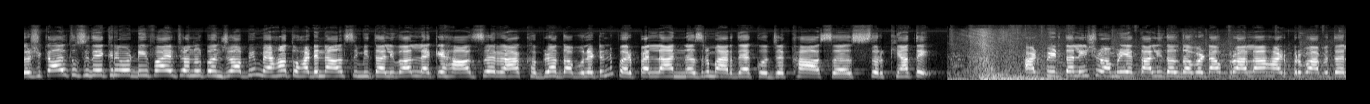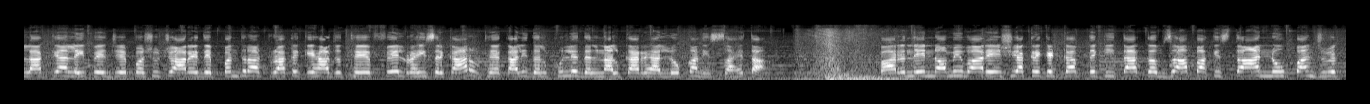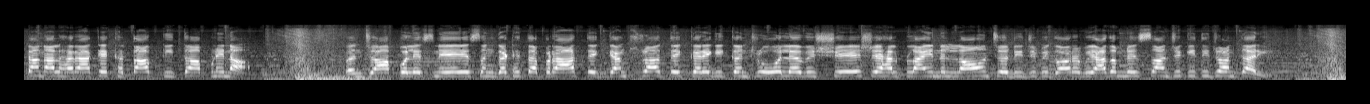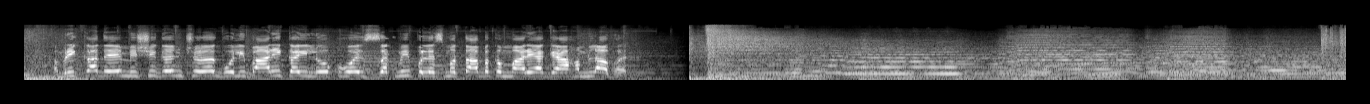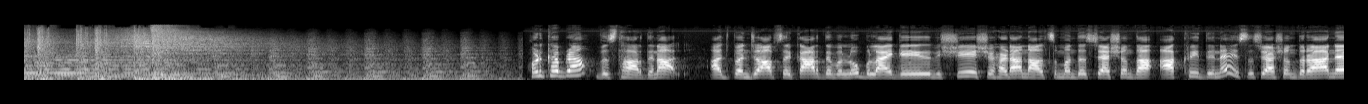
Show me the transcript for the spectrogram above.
ਸਤਿ ਸ਼੍ਰੀ ਅਕਾਲ, ਤੁਸੀਂ ਦੇਖ ਰਹੇ ਹੋ D5 ਚੈਨਲ ਪੰਜਾਬੀ। ਮੈਂ ਹਾਂ ਤੁਹਾਡੇ ਨਾਲ ਸਿਮਿਤ ਅਲੀਵਾਲ, ਲੈ ਕੇ ਹਾਜ਼ਰ ਹਾਂ ਖਬਰਾਂ ਦਾ ਬੁਲੇਟਿਨ, ਪਰ ਪਹਿਲਾਂ ਨਜ਼ਰ ਮਾਰਦੇ ਹਾਂ ਕੁਝ ਖਾਸ ਸੁਰਖੀਆਂ ਤੇ। ਹੜ੍ਹ ਪੀੜਤਾਂ ਲਈ ਸ਼੍ਰੋਮਣੀ ਅਕਾਲੀ ਦਲ ਦਾ ਵੱਡਾ ਉਪਰਾਲਾ, ਹੜ੍ਹ ਪ੍ਰਭਾਵਿਤ ਇਲਾਕਿਆਂ ਲਈ ਭੇਜੇ ਪਸ਼ੂ ਚਾਰੇ ਦੇ 15 ਟਰੱਕ, ਕਿਹਾ ਜਿੱਥੇ ਫੇਲ ਰਹੀ ਸਰਕਾਰ, ਉੱਥੇ ਅਕਾਲੀ ਦਲ ਖੁੱਲੇ ਦਿਲ ਨਾਲ ਕਰ ਰਿਹਾ ਲੋਕਾਂ ਦੀ ਸਹਾਇਤਾ। ਭਾਰਤ ਨੇ ਨੌਵੀਂ ਵਾਰ ਏਸ਼ੀਆ ਕ੍ਰਿਕਟ ਕੱਪ ਤੇ ਕੀਤਾ ਕਬਜ਼ਾ, ਪਾਕਿਸਤਾਨ ਨੂੰ 5 ਵਿਕਟਾਂ ਨਾਲ ਹਰਾ ਕੇ ਖਿਤਾਬ ਕੀਤਾ ਆਪਣੇ ਨਾਂ। ਪੰਜਾਬ ਪੁਲਿਸ ਨੇ ਸੰਗਠਿਤ ਅਪਰਾਧ ਤੇ ਗੈਂਗਸਟਰਾਂ ਤੇ ਕਰੇਗੀ ਕੰਟਰੋਲ, ਵਿਸ਼ੇਸ਼ helpline launch. DGP Gaurav Yadav ਨੇ ਸਾਂਝੀ ਕੀਤੀ ਜਾਣਕਾਰੀ। ਅਮਰੀਕਾ ਦੇ ਮਿਸ਼ੀਗਨ 'ਚ ਗੋਲੀਬਾਰੀ, ਕਈ ਲੋਕ ਹੋਏ ਜ਼ਖਮੀ। ਪੁਲਿਸ ਮੁਤਾਬਕ ਮਾਰਿਆ ਗਿਆ ਹਮਲਾਵਰ। ਹੁਣ ਖਬਰਾਂ ਵਿਸਥਾਰ ਦੇ ਨਾਲ। ਅੱਜ ਪੰਜਾਬ ਸਰਕਾਰ ਦੇ ਵੱਲੋਂ ਬੁਲਾਏ ਗਏ ਵਿਸ਼ੇਸ਼ ਹੜ੍ਹਾਂ ਨਾਲ ਸੰਬੰਧਿਤ ਸੈਸ਼ਨ ਦਾ ਆਖਰੀ ਦਿਨ ਹੈ। ਇਸ ਸੈਸ਼ਨ ਦੌਰਾਨ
